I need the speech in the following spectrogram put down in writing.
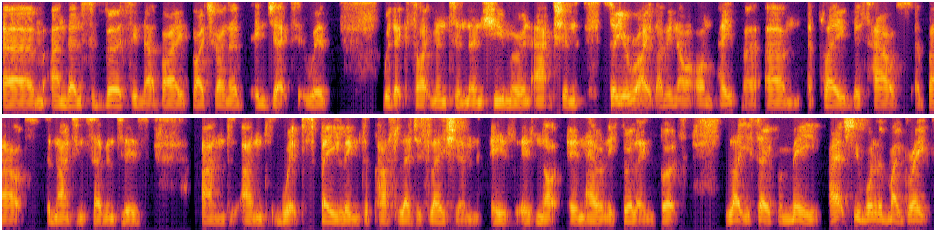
Um, and then subverting that by by trying to inject it with with excitement and, and humor and action. So you're right. I mean on, on paper um, a play this house about the 1970s and and whips failing to pass legislation is is not inherently thrilling. But like you say, for me, actually one of my great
